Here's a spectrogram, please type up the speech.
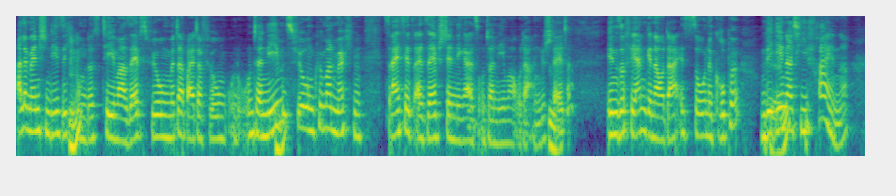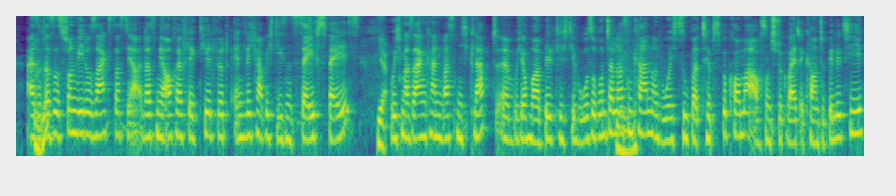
alle Menschen, die sich mhm. um das Thema Selbstführung, Mitarbeiterführung und Unternehmensführung mhm. kümmern möchten, sei es jetzt als Selbstständiger, als Unternehmer oder Angestellte. Mhm. Insofern, genau da ist so eine Gruppe und wir Sehr gehen da tief rein. Ne? Also mhm. das ist schon, wie du sagst, dass, ja, dass mir auch reflektiert wird, endlich habe ich diesen Safe Space ja. wo ich mal sagen kann, was nicht klappt, äh, wo ich auch mal bildlich die Hose runterlassen mhm. kann und wo ich super Tipps bekomme, auch so ein Stück weit Accountability.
